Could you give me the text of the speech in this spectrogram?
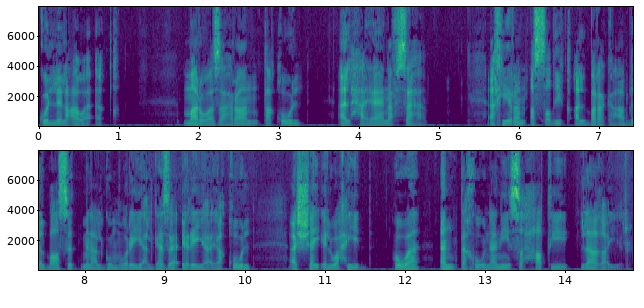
كل العوائق. مروى زهران تقول الحياة نفسها. أخيرا الصديق البركة عبد الباسط من الجمهورية الجزائرية يقول الشيء الوحيد هو أن تخونني صحتي لا غير.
